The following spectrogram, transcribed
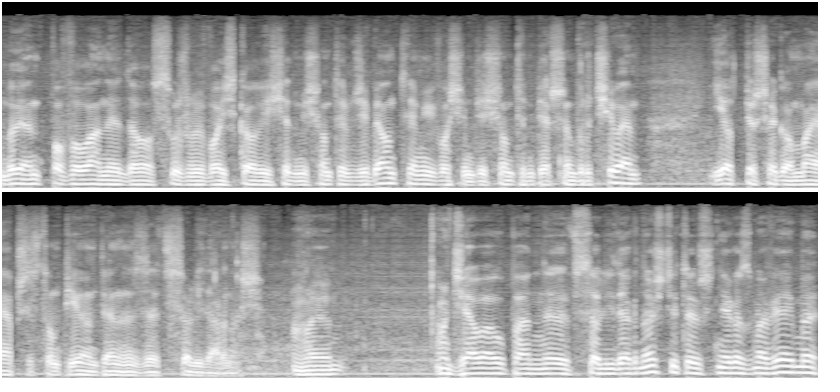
byłem powołany do służby wojskowej w 79 i w 81 wróciłem i od 1 maja przystąpiłem do NZ Solidarność. Działał pan w Solidarności, to już nie rozmawiajmy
